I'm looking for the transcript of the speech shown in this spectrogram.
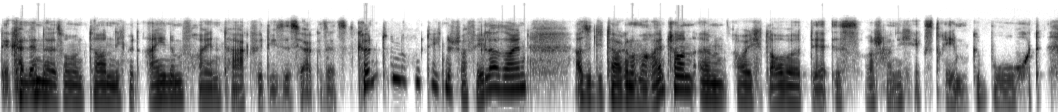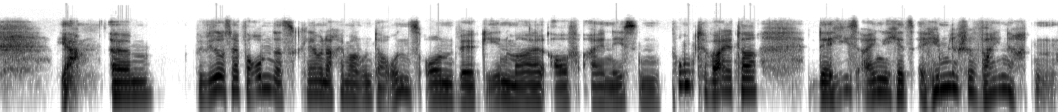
Der Kalender ist momentan nicht mit einem freien Tag für dieses Jahr gesetzt. Könnte noch ein technischer Fehler sein. Also die Tage nochmal reinschauen. Ähm, aber ich glaube, der ist wahrscheinlich extrem gebucht. Ja, ähm, wieso, weshalb, warum, das klären wir nachher mal unter uns. Und wir gehen mal auf einen nächsten Punkt weiter. Der hieß eigentlich jetzt himmlische Weihnachten.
